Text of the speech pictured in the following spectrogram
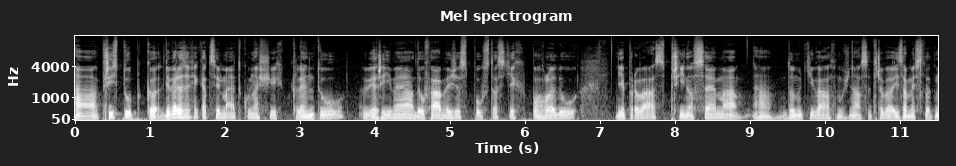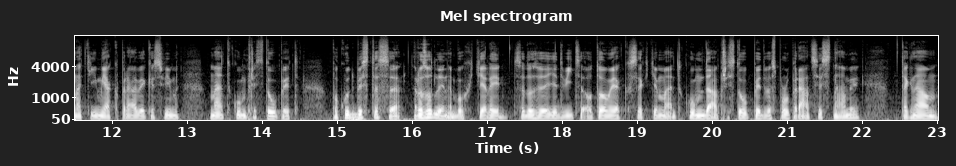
a přístup k diverzifikaci majetku našich klientů. Věříme a doufáme, že spousta z těch pohledů je pro vás přínosem a, a donutí vás možná se třeba i zamyslet nad tím, jak právě ke svým majetkům přistoupit. Pokud byste se rozhodli nebo chtěli se dozvědět více o tom, jak se k těm majetkům dá přistoupit ve spolupráci s námi, tak nám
